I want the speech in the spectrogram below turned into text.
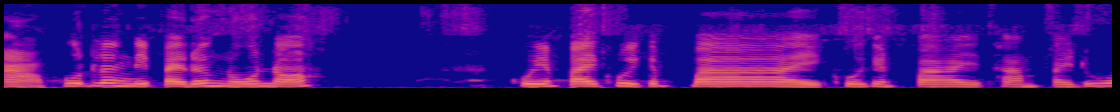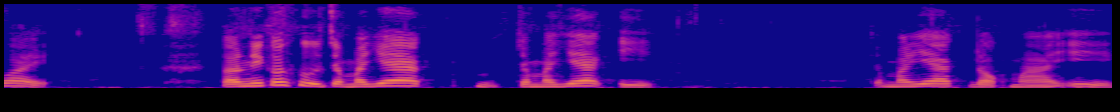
อ้าวพูดเรื่องนี้ไปเรื่องโน้นเนาะคุยกันไปคุยกันไป คุยกันไปทำไปด้วย ตอนนี้ก็คือจะมาแยกจะมาแยกอีก จะมาแยกดอกไม้อีก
